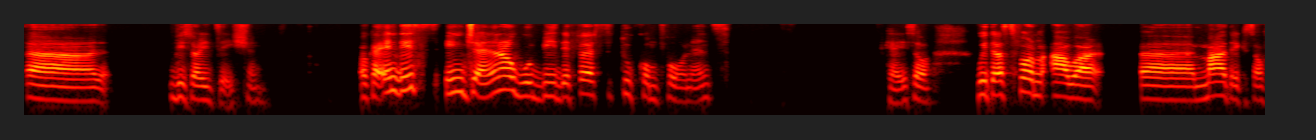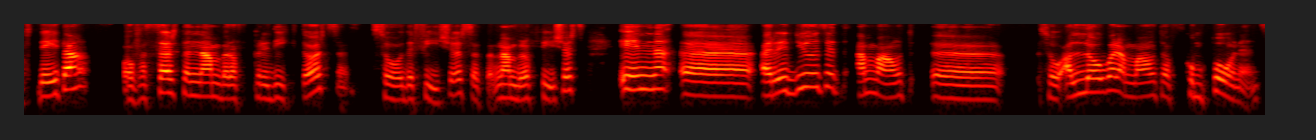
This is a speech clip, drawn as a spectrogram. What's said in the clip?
uh, visualization. Okay, and this in general would be the first two components. Okay, so we transform our uh, matrix of data of a certain number of predictors, so the features, a number of features, in uh, a reduced amount, uh, so a lower amount of components.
